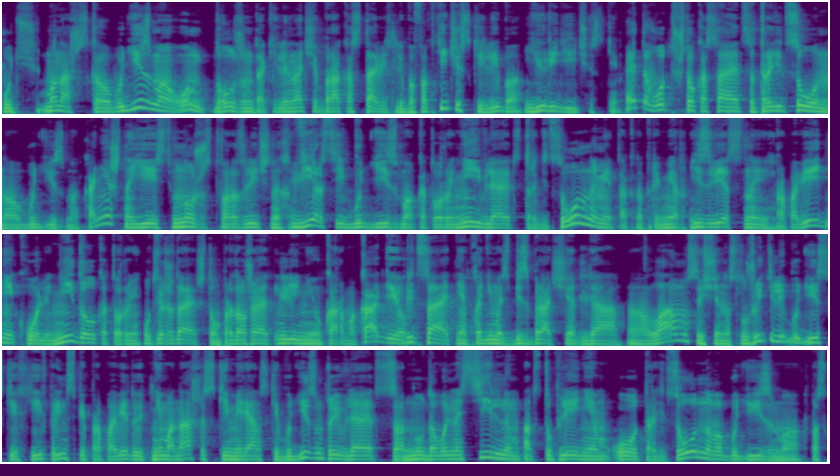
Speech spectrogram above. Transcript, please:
путь монашеского буддизма, он должен так или иначе брак оставить либо фактически, либо юридически. Это вот что касается традиционного буддизма. Конечно, есть множество различных версий буддизма, которые не являются традиционными. Так, например, известный проповедник Оли Нидл, который утверждает, что он продолжает линию карма Каги, отрицает необходимость безбрачия для э, лам, священнослужителей буддистских, и, в принципе, проповедует не монашеский мирянский буддизм, то является ну, довольно сильным отступлением от традиционного буддизма, поскольку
